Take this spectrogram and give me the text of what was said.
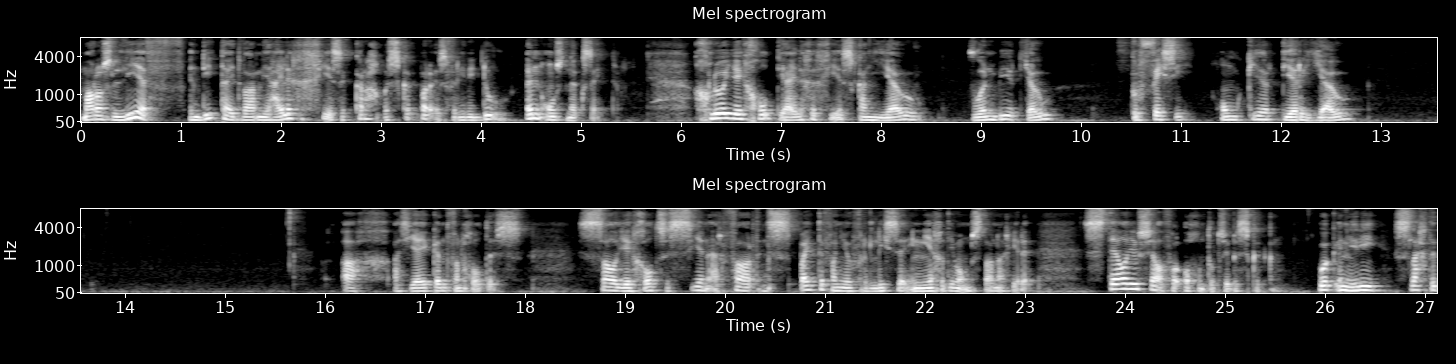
Maar ons leef in die tyd waarin die Heilige Gees se krag beskikbaar is vir hierdie doel in ons niksheid. Glo jy God, die Heilige Gees kan jou woonbuurt, jou professie omkeer deur jou? Ag, as jy 'n kind van God is, sal jy God se seën ervaar ten spyte van jou verliese en negatiewe omstandighede. Stel jouself vanoggend tot sy beskikking, ook in hierdie slegte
